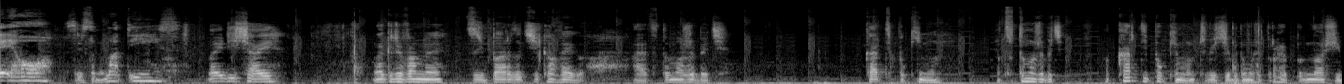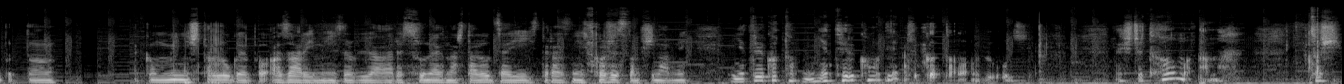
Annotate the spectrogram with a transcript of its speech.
Ejo, z tej strony Matis. No i dzisiaj nagrywamy coś bardzo ciekawego. Ale co to może być? Karty Pokémon. No co to może być? No karty Pokémon oczywiście będę musiał trochę podnosić, bo to taką mini sztalugę, bo Azari mi zrobiła rysunek na sztaludze i teraz z niej korzystam przynajmniej. I nie tylko to, nie tylko, nie tylko to, ludzie. Jeszcze to mam. Coś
